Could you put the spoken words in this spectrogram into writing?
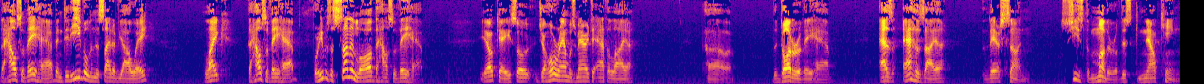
the house of Ahab and did evil in the sight of Yahweh like the house of Ahab, for he was a son in law of the house of Ahab. Yeah, okay, so Jehoram was married to Athaliah, uh, the daughter of Ahab, as Ahaziah, their son. She's the mother of this now king.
